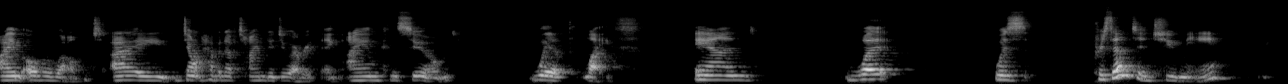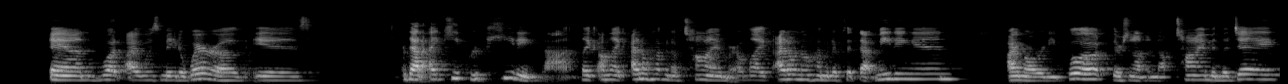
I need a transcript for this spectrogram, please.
I'm overwhelmed. I don't have enough time to do everything. I am consumed with life. And what was presented to me and what I was made aware of is that I keep repeating that. Like, I'm like, I don't have enough time, or I'm like, I don't know how I'm going to fit that meeting in. I'm already booked. There's not enough time in the day.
